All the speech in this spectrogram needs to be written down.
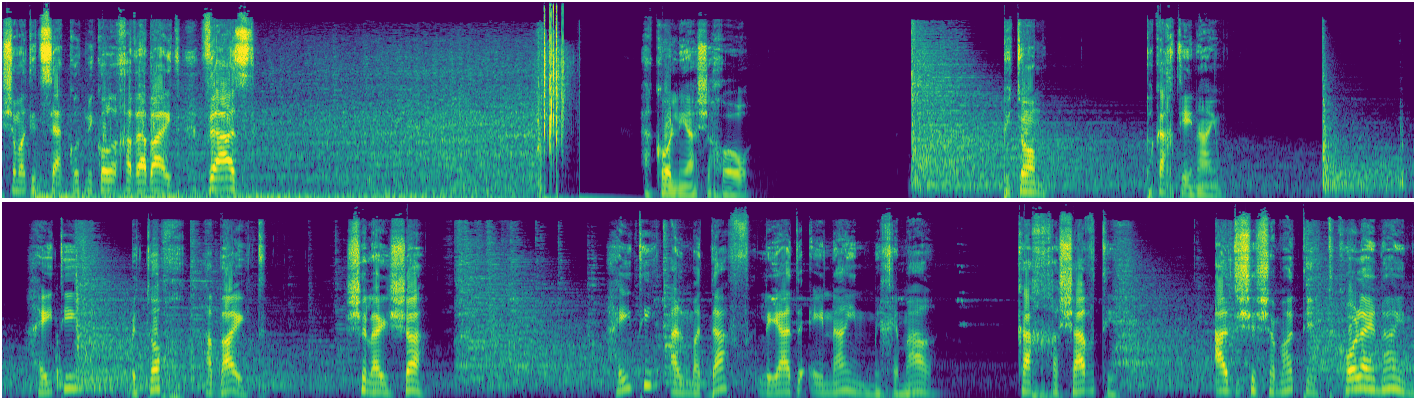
שמעתי צעקות מכל רחבי הבית, ואז... הכל נהיה שחור. פתאום פקחתי עיניים. הייתי בתוך הבית של האישה. הייתי על מדף ליד עיניים מחמר. כך חשבתי, עד ששמעתי את כל העיניים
